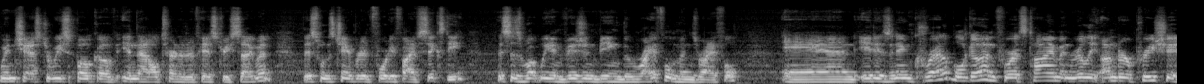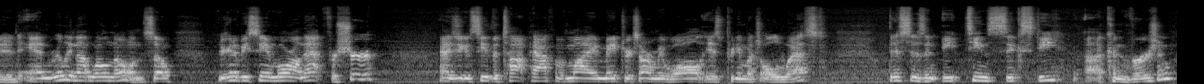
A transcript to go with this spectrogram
Winchester we spoke of in that alternative history segment. This one's chambered in 4560. This is what we envision being the rifleman's rifle and it is an incredible gun for its time and really underappreciated and really not well known. So you're going to be seeing more on that for sure. As you can see, the top half of my Matrix Armory wall is pretty much Old West. This is an 1860 uh, conversion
